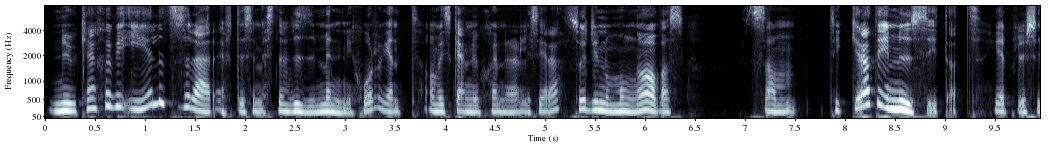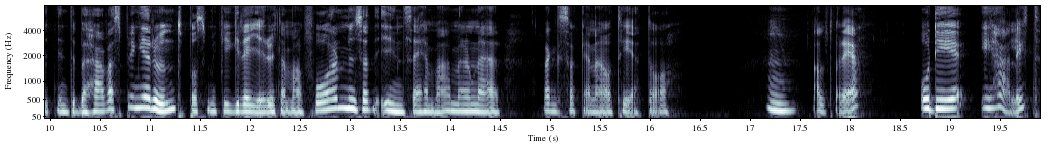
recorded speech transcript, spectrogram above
nu kanske vi är lite sådär efter semestern, vi människor rent, om vi ska nu generalisera, så är det nog många av oss som tycker att det är mysigt att helt plötsligt inte behöva springa runt på så mycket grejer utan man får mysa in sig hemma med de där raggsockarna och teet och Mm. allt vad det är. Och det är härligt.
